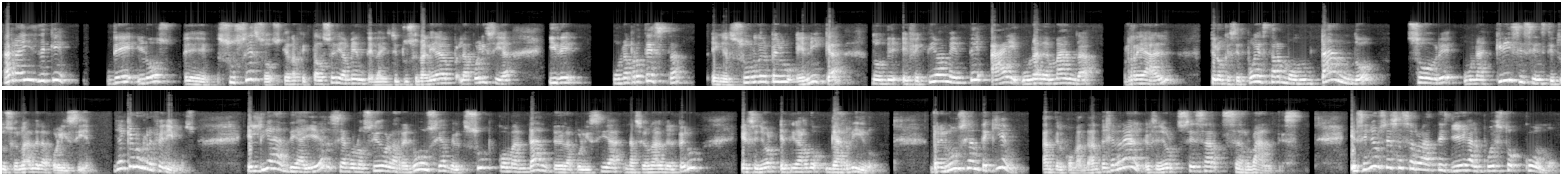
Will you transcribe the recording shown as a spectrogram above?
¿A raíz de qué? De los eh, sucesos que han afectado seriamente la institucionalidad de la policía y de una protesta en el sur del Perú, en Ica, donde efectivamente hay una demanda real de lo que se puede estar montando sobre una crisis institucional de la policía. ¿Y a qué nos referimos? El día de ayer se ha conocido la renuncia del subcomandante de la Policía Nacional del Perú, el señor Edgardo Garrido. ¿Renuncia ante quién? Ante el comandante general, el señor César Cervantes. El señor César Cervantes llega al puesto ¿cómo?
